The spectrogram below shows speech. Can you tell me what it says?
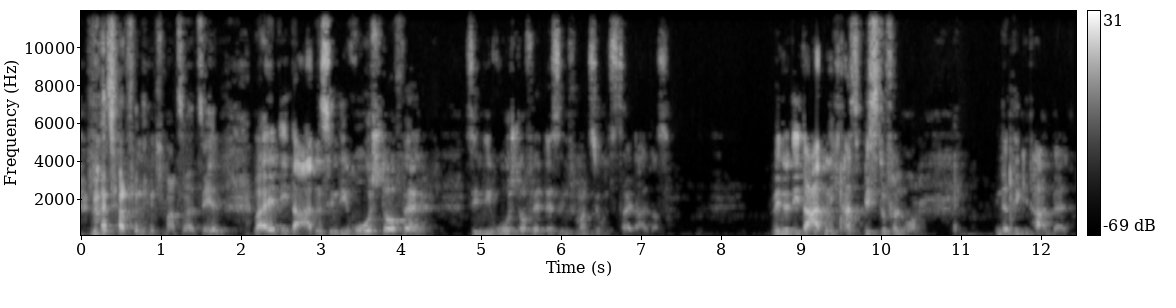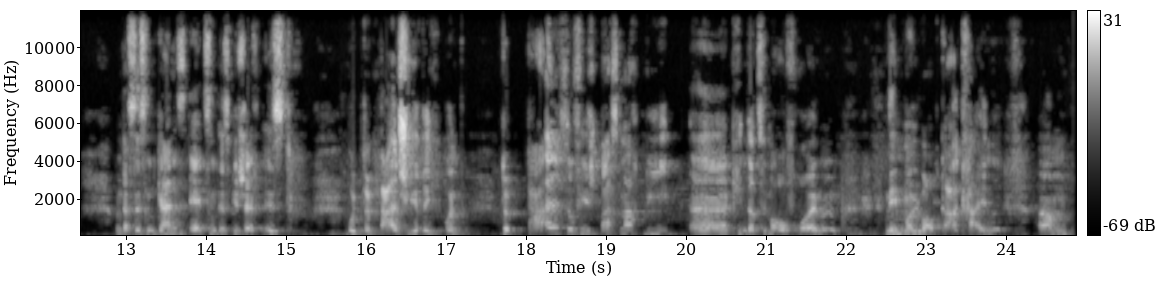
Hast ja von den Schmerzen erzählt, weil die Daten sind die Rohstoffe, sind die Rohstoffe des Informationszeitalters. Wenn du die Daten nicht hast, bist du verloren in der digitalen Welt. Und dass das ein ganz ätzendes Geschäft ist und total schwierig und total so viel Spaß macht wie äh, Kinderzimmer aufräumen, nehmen wir überhaupt gar keinen. Ähm,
